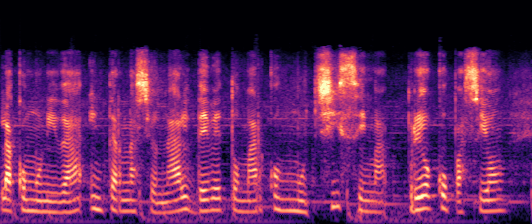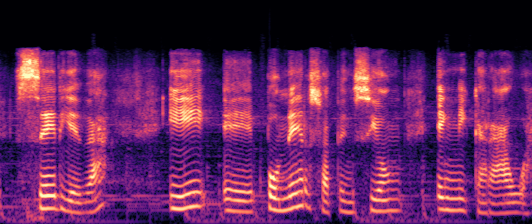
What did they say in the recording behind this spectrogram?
la comunidad internacional debe tomar con muchísima preocupación, seriedad y eh, poner su atención en Nicaragua.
